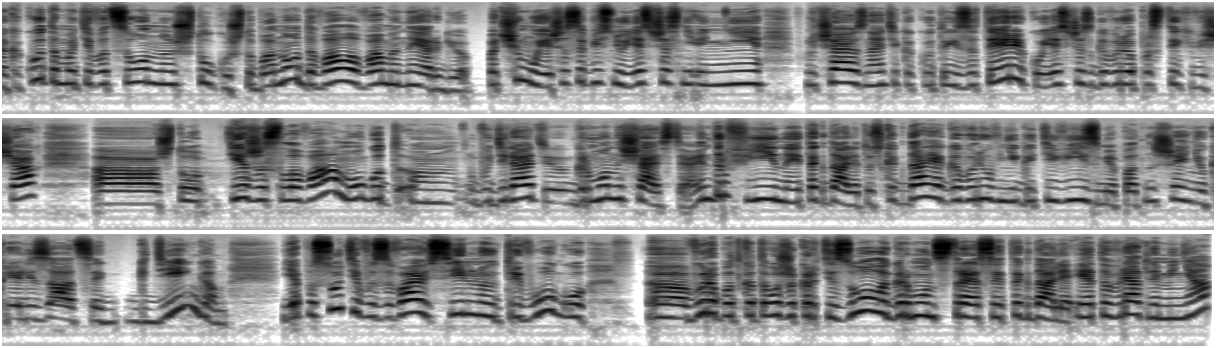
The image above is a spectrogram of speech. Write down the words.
на какую-то мотивационную штуку, чтобы оно давало вам энергию. Почему? Я сейчас объясню. Я сейчас не, не включаю, знаете, какую-то эзотерику. Я сейчас говорю о простых вещах, а, что те же слова могут м, выделять э, гормоны счастья, эндорфины и так далее. То есть, когда я говорю в негативизме по отношению к реализации к деньгам, я, по сути, вызываю сильную тревогу, э, выработка того же кортизола, гормон стресса и так далее. И это вряд ли меня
